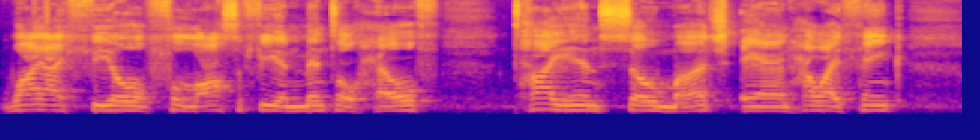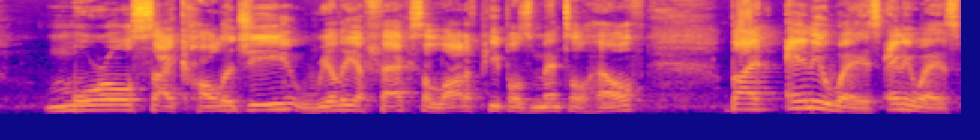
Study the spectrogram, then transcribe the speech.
why I feel philosophy and mental health tie in so much and how I think moral psychology really affects a lot of people's mental health. But anyways, anyways,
